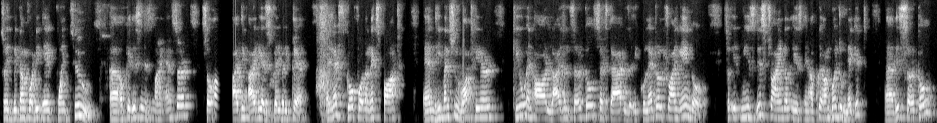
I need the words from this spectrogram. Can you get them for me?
So it become 48.2. Uh, okay, this is my answer. So I think idea is very, very clear. And let's go for the next part. And he mentioned what here? Q and R lies in circles such that is an equilateral triangle. So it means this triangle is in, okay, I'm going to make it, uh, this circle,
